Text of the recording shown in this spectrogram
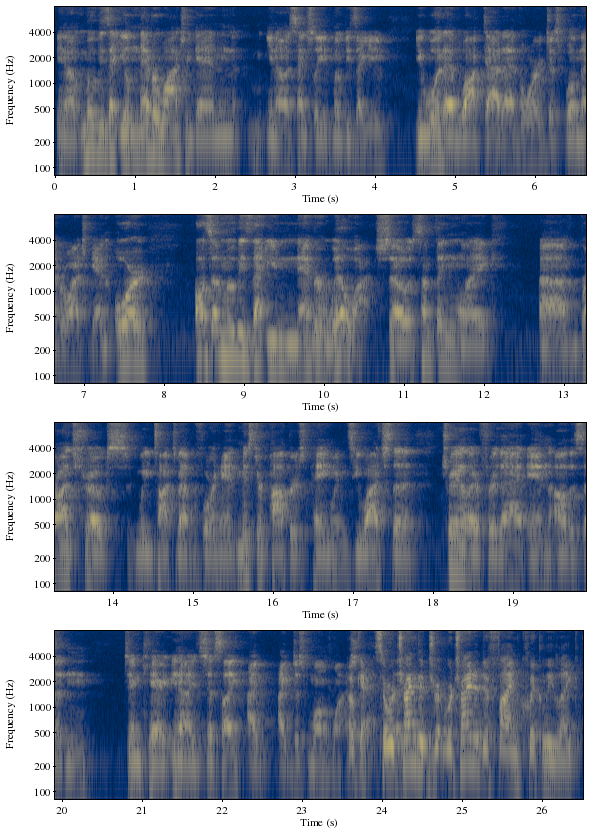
you know, movies that you'll never watch again. You know, essentially movies that you you would have walked out of or just will never watch again, or also movies that you never will watch. So something like uh, Broad Strokes we talked about beforehand, Mr. Popper's Penguins. You watch the trailer for that, and all of a sudden, Jim Carrey, you know, it's just like I, I just won't watch. Okay, so we're trying to we're trying to define quickly like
